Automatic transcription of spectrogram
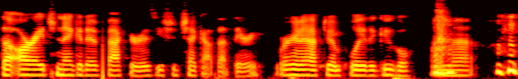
the Rh negative factor is, you should check out that theory. We're gonna have to employ the Google on that.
